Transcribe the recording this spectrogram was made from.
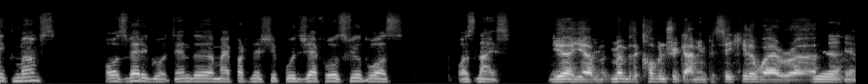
eight months was very good, and uh, my partnership with Geoff Horsfield was was nice. Yeah, yeah. Remember the Coventry game in particular where, uh, Yeah. Yeah.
